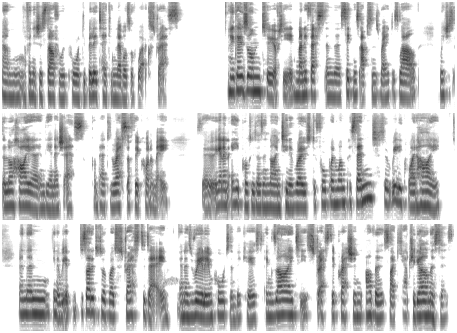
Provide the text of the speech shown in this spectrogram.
um, staff report debilitating levels of work stress. And it goes on to, obviously, it manifests in the sickness absence rate as well, which is a lot higher in the NHS compared to the rest of the economy. So again, in April 2019, it rose to 4.1%, so really quite high. And then, you know, we decided to talk about stress today. And it's really important because anxiety, stress, depression, other psychiatric illnesses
